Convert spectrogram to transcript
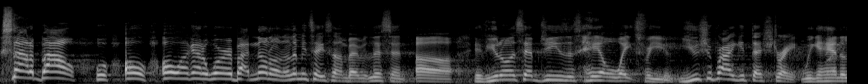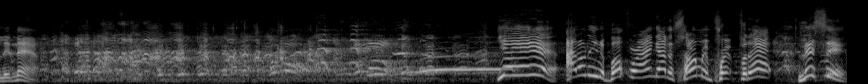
It's not about, oh, oh, I got to worry about. No, no, no. Let me tell you something, baby. Listen, uh, if you don't accept Jesus, hell waits for you. You should probably get that straight. We can handle it now. yeah, yeah, yeah. I don't need a buffer. I ain't got a sermon prep for that. Listen,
